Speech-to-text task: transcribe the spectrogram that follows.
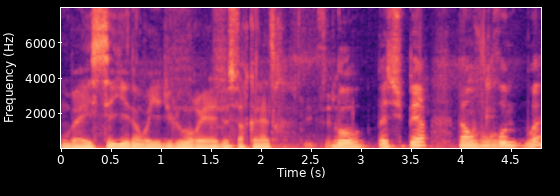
on va essayer d'envoyer du lourd et de se faire connaître. Bon, bah super. Bah, on vous rem- ouais.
